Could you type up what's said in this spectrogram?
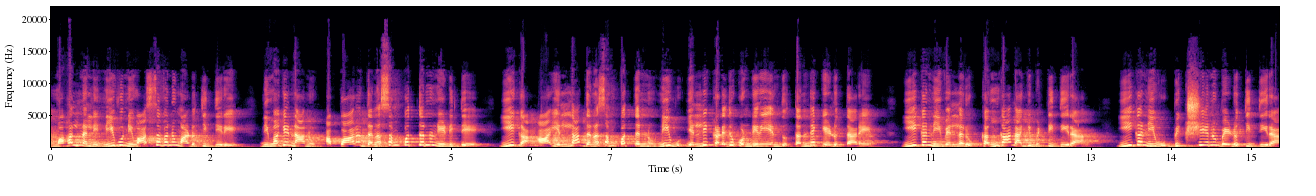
ಮಹಲ್ನಲ್ಲಿ ನೀವು ನಿವಾಸವನ್ನು ಮಾಡುತ್ತಿದ್ದೀರಿ. ನಿಮಗೆ ನಾನು ಅಪಾರ ಧನ ಸಂಪತ್ತನ್ನು ನೀಡಿದ್ದೆ. ಈಗ ಆ ಎಲ್ಲಾ ಧನ ಸಂಪತ್ತನ್ನು ನೀವು ಎಲ್ಲಿ ಕಳೆದುಕೊಂಡಿರಿ ಎಂದು ತಂದೆ ಕೇಳುತ್ತಾರೆ. ಈಗ ನೀವೆಲ್ಲರೂ ಕಂಗಾಲಾಗಿ ಬಿಟ್ಟಿದ್ದೀರಾ? ಈಗ ನೀವು ಭಿಕ್ಷೆಯನ್ನು ಬೇಡುತ್ತಿದ್ದೀರಾ?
